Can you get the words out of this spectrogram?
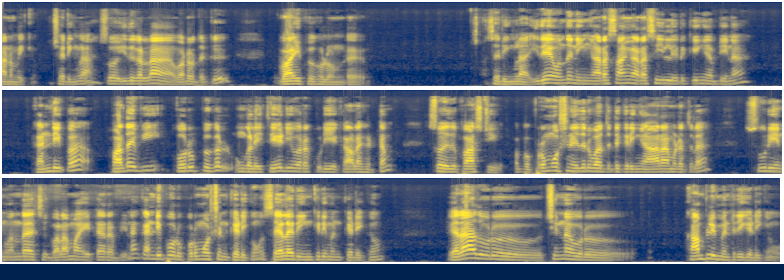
ஆரம்பிக்கும். சரிங்களா? ஸோ இதுக்கெல்லாம் வர்றதுக்கு வாய்ப்புகள் உண்டு. சரிங்களா? இதே வந்து நீங்கள் அரசாங்க அரசியல் இருக்கீங்க அப்படின்னா கண்டிப்பாக பதவி பொறுப்புகள் உங்களை தேடி வரக்கூடிய காலகட்டம். ஸோ இது பாசிட்டிவ் அப்போ ப்ரொமோஷன் எதிர்பார்த்துட்டு இருக்கிறீங்க ஆறாம் இடத்துல. சூரியன் வந்தாச்சு பலமாயிட்டார் அப்படின்னா கண்டிப்பாக ஒரு ப்ரொமோஷன் கிடைக்கும் சேலரி இன்க்ரிமெண்ட் கிடைக்கும். ஏதாவது ஒரு சின்ன ஒரு காம்ப்ளிமெண்ட்ரி கிடைக்கும்.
